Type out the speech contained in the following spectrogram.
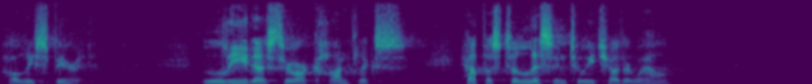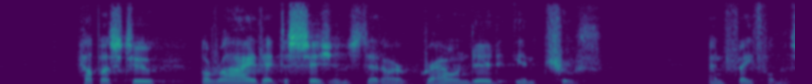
Holy Spirit, lead us through our conflicts. Help us to listen to each other well. Help us to arrive at decisions that are grounded in truth and faithfulness.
